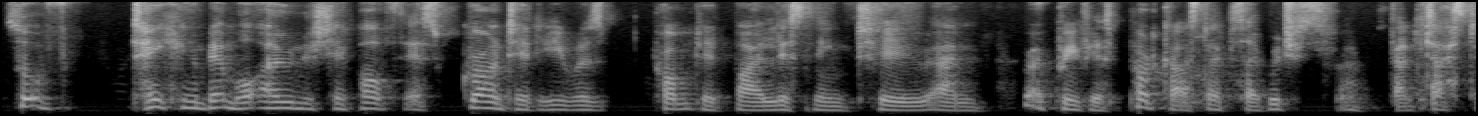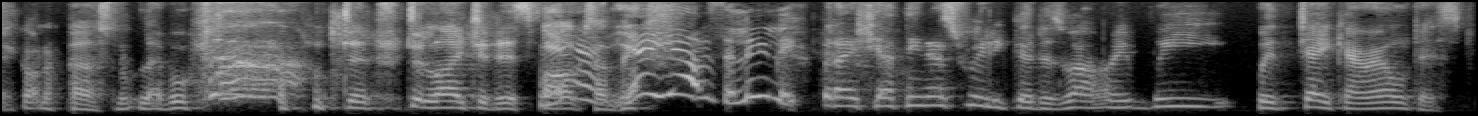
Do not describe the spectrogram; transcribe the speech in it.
sort of taking a bit more ownership of this. Granted, he was prompted by listening to um, a previous podcast episode, which is fantastic on a personal level. Delighted it sparked yeah, something. Yeah, yeah, absolutely. But actually, I think that's really good as well. I mean, we, with Jake, our eldest,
